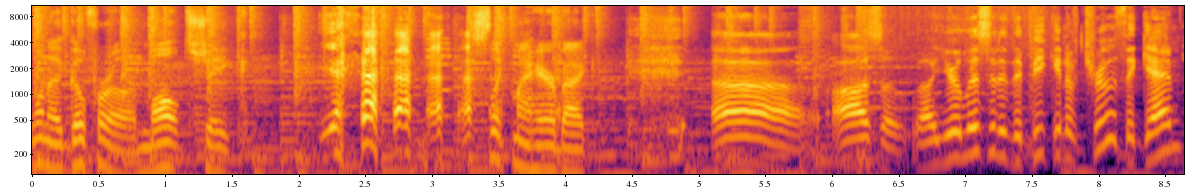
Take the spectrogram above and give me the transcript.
Want to go for a malt shake? Yeah. Slick my hair back. Oh, awesome. Well, you're listening to the Beacon of Truth again,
